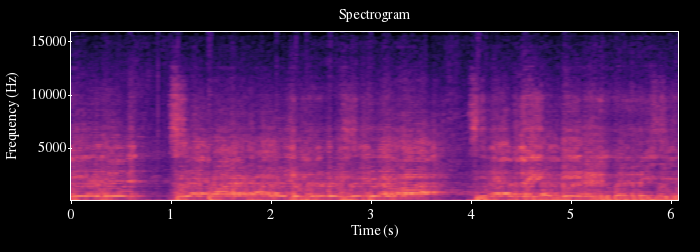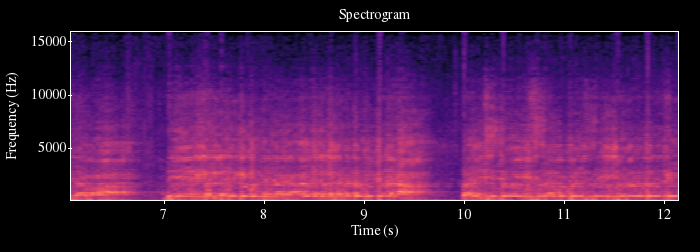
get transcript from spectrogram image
வீரர்கள் சிறப்பான காலைக்கு பெருமை சேர்த்திடவா சிறப்பு மிக்க வீரர்களுக்கு பெருமை சேர்த்திடவா நேரங்கள் நெருங்கி விட்டன காலங்கள் கடந்து விட்டன பரிசு தொகை சிறப்பு பரிசினை பெறுவதற்கு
